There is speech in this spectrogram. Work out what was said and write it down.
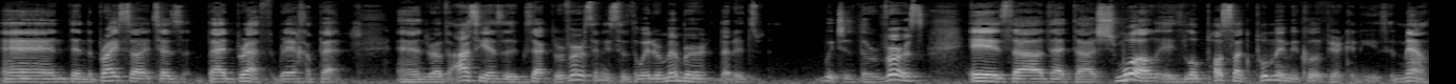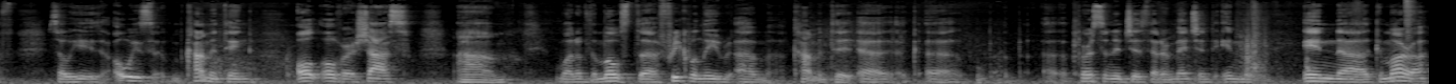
and then the brisa it says bad breath, reich And Rav Asi has the exact reverse, and he says the way to remember that it's which is the reverse, is uh, that uh, Shmuel is lo posak pume mikol pirkin. He's in mouth, so he's always commenting all over Shas. Um, one of the most uh, frequently um, commented uh, uh, uh, personages that are mentioned in in Gemara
